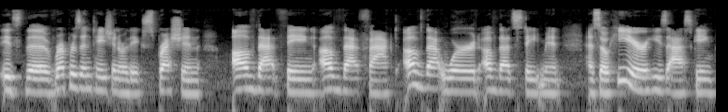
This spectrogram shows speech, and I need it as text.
it's the representation or the expression of that thing, of that fact, of that word, of that statement. And so here he's asking,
